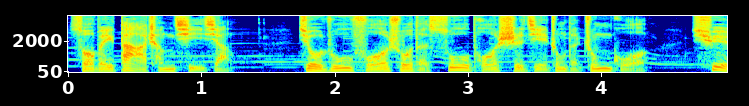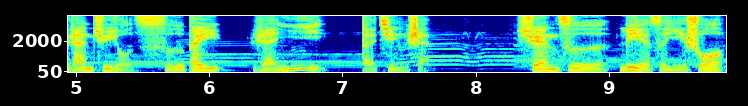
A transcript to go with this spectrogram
所谓大成气象，就如佛说的娑婆世界中的中国，确然具有慈悲仁义的精神。选自《列子》一说，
